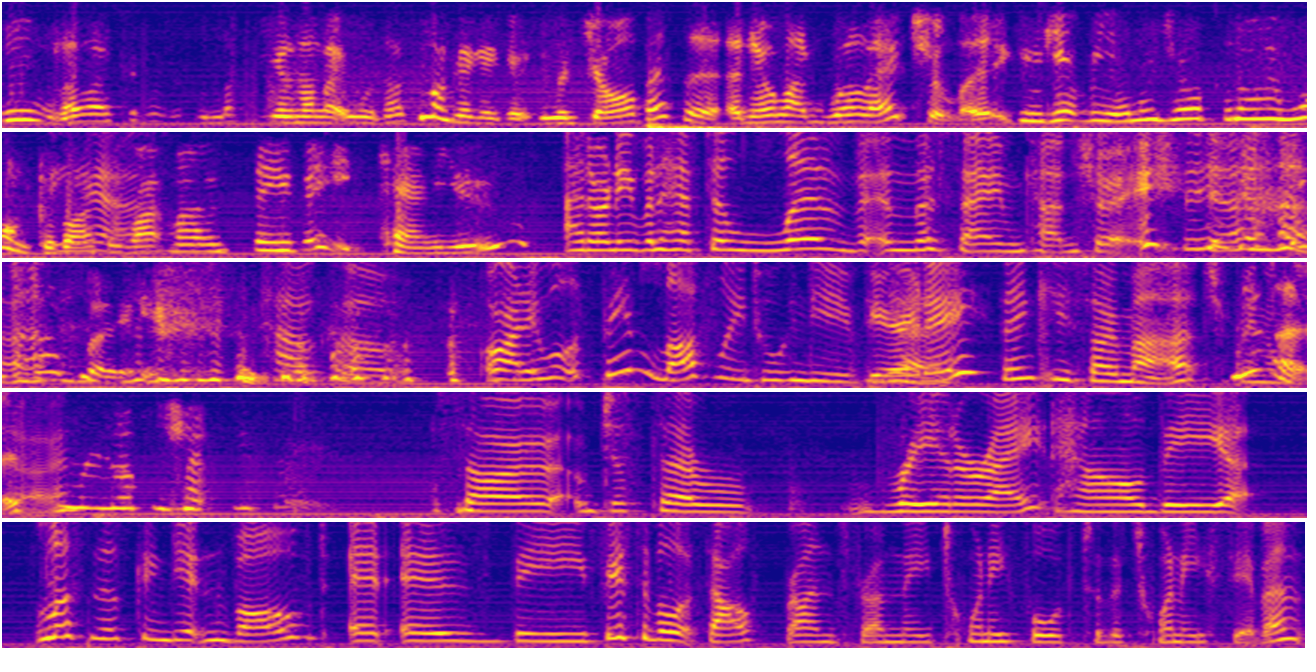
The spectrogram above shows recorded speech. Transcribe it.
Mm, a lot of people just look at you and they're like, well, that's not going to get you a job, is it? And you're like, well, actually, it can get me any job that I want because I can write my own CV. Can you? I don't even have to live in the same country. Exactly. How cool. Alrighty, well, it's been lovely talking to you, Verity. Yeah. Thank you so much for yeah, on it's the show. been really lovely to chat to you too. So, just to reiterate how the listeners can get involved, it is the festival itself runs from the 24th to the 27th,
